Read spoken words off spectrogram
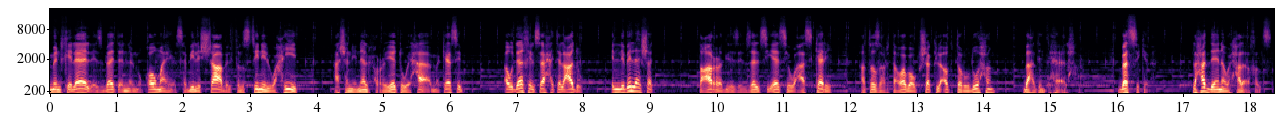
من خلال إثبات أن المقاومة هي سبيل الشعب الفلسطيني الوحيد عشان ينال حريته ويحقق مكاسب أو داخل ساحة العدو اللي بلا شك تعرض لزلزال سياسي وعسكري هتظهر توابعه بشكل أكتر وضوحا بعد انتهاء الحرب. بس كده لحد هنا والحلقة خلصت.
